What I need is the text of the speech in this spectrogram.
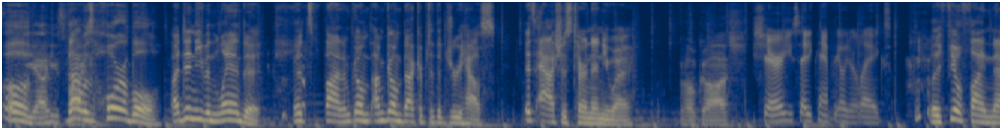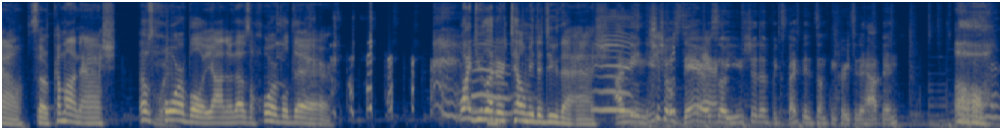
oh, Yeah, he's fine. that was horrible. I didn't even land it. It's fine. I'm going. I'm going back up to the tree house. It's Ash's turn anyway. Oh gosh. sure, you said you can't feel your legs. They feel fine now. So come on, Ash. That was horrible, Yano. That was a horrible dare. Why'd you let her tell me to do that, Ash? I mean, you You chose dare, dare. so you should have expected something crazy to happen. Oh,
